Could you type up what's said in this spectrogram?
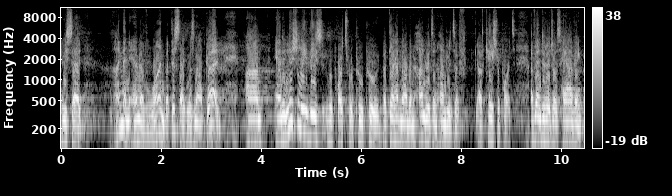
and he said, I'm an N of one, but this like was not good. Um, and initially these reports were poo-pooed, but there have now been hundreds and hundreds of, of case reports of individuals having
